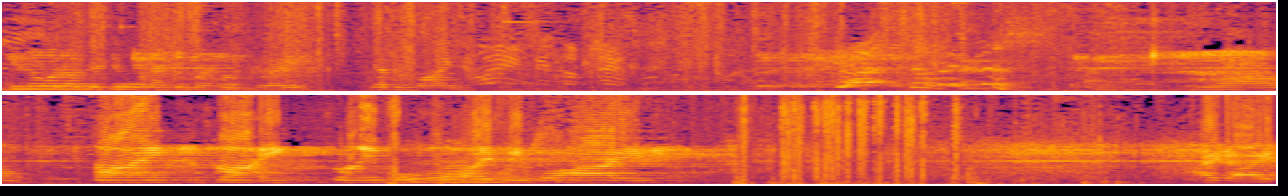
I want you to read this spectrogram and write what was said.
You know what I'm gonna do when I get my hook, right? Never mind. Claim this objective. What? Look at this. Wow. Hi, hi, hi, people, Oh, hi, people, hi. I died.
